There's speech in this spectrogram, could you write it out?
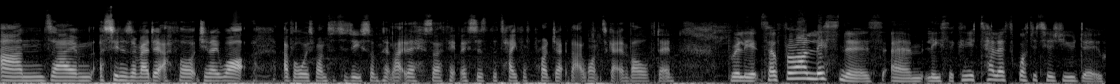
And um, as soon as I read it, I thought, "Do you know what? I've always wanted to do something like this. So I think this is the type of project that I want to get involved in. Brilliant. So, for our listeners, um, Lisa, can you tell us what it is you do?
